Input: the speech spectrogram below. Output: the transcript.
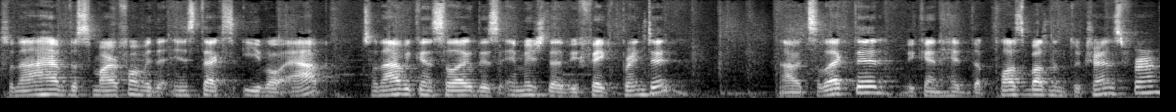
So now I have the smartphone with the Instax Evo app. So now we can select this image that we fake printed. Now it's selected. We can hit the plus button to transfer.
